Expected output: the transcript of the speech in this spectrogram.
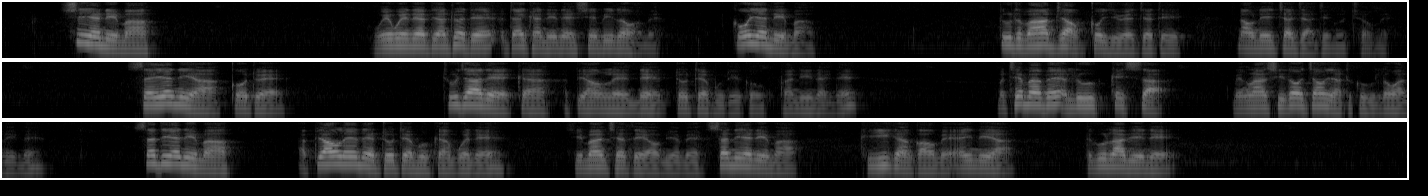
။ရှစ်ရက်နေမှာငွေဝင်နဲ့ပြန်ထွက်တဲ့အတိုက်ခံနေနဲ့ရှင်ပြီးလောက်ရမယ်။၉ရက်နေမှာသူတစ်ပါးကြောင့်ကိုယ်ရည်ရွယ်ချက်တွေနှောင့်နှေးကြကြခြင်းကိုကြုံမယ်။၁၀ရက်နေဟာကိုယ်အတွက် ထူးခြားတဲ့ကံအပြောင်းလဲနဲ့တိုးတက်မှုတွေကိုဖန်တီးနိုင်တယ်။မထင်မှတ်ပဲအလူကိစ္စမင်္ဂလာရှိသောအကြောင်းအရာတစ်ခုလုပ်ရလိမ့်မယ်။၁၇ရက်နေ့မှာအပြောင်းလဲနဲ့တိုးတက်မှုကံပွင့်တယ်။ရီမန်းချက်တဲ့အောင်မြင်မယ်။၁၂ရက်နေ့မှာခရီးကံကောင်းမယ်။အဲဒီနေ့ကတကူလာပြည့်နေ့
